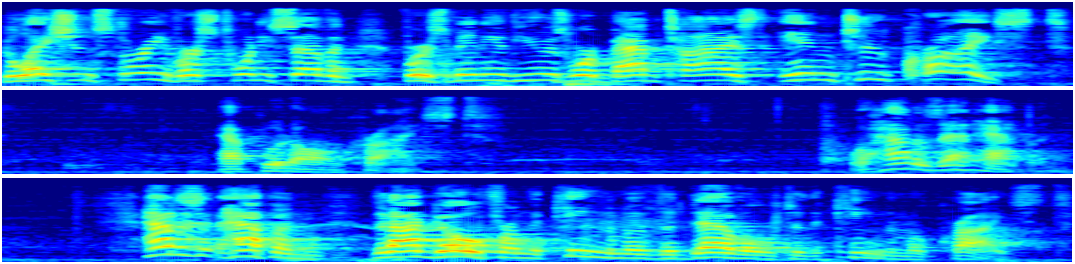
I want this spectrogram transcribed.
Galatians 3, verse 27, For as many of you as were baptized into Christ have put on Christ. Well, how does that happen? How does it happen that I go from the kingdom of the devil to the kingdom of Christ?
